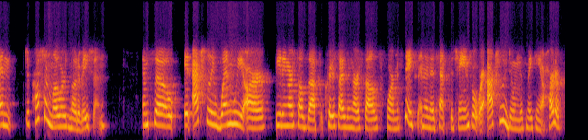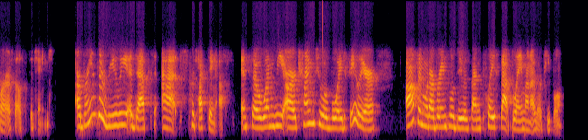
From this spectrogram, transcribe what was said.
And depression lowers motivation. And so it actually, when we are beating ourselves up, criticizing ourselves for mistakes in an attempt to change, what we're actually doing is making it harder for ourselves to change. Our brains are really adept at protecting us. And so when we are trying to avoid failure, often what our brains will do is then place that blame on other people.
